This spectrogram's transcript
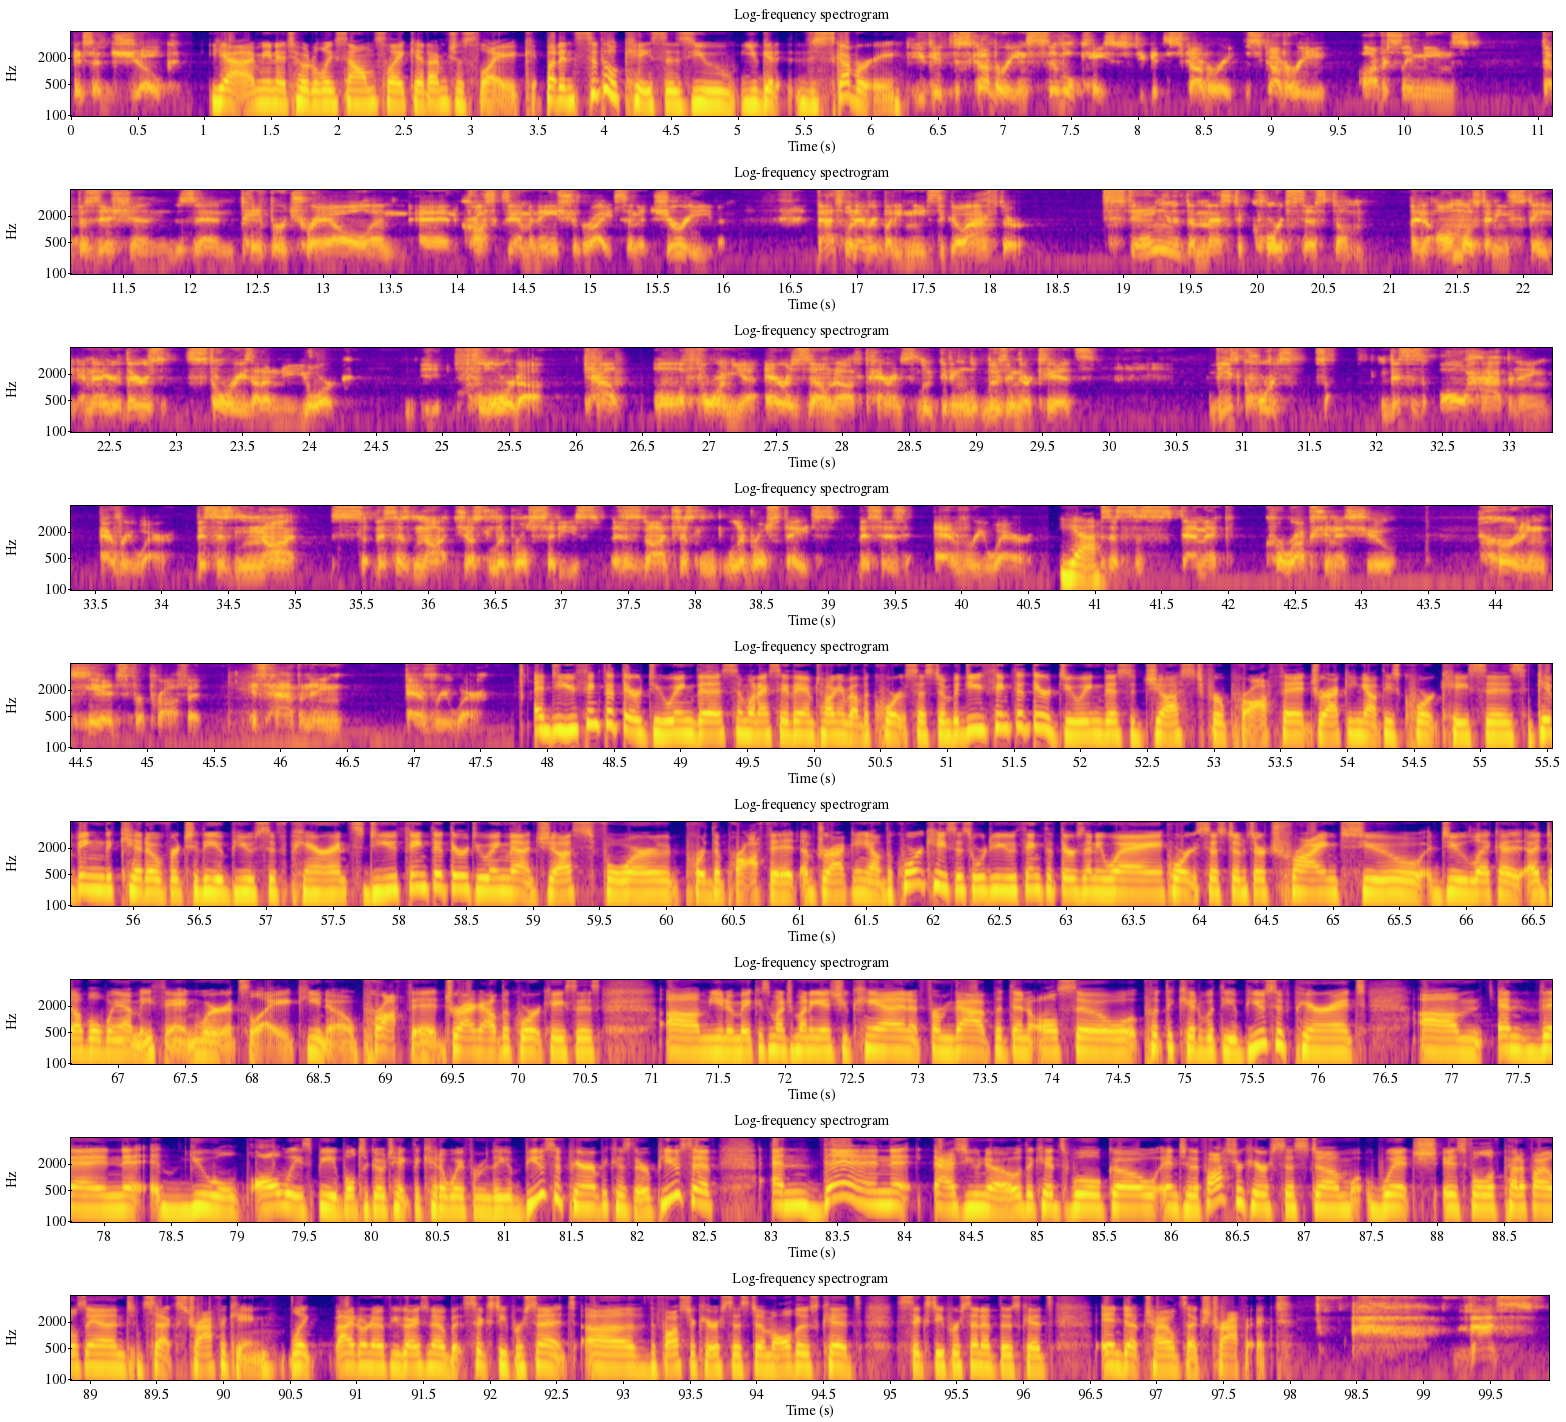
It's a joke. Yeah, I mean it totally sounds like it. I'm just like, but in civil cases you you get discovery. You get discovery. In civil cases you get discovery. Discovery obviously means depositions and paper trail and, and cross examination rights and a jury even. That's what everybody needs to go after. Staying in the domestic court system in almost any state, and there, there's stories out of New York, Florida, California, Arizona of parents getting losing their kids. These courts, this is all happening everywhere. This is not this is not just liberal cities. This is not just liberal states. This is everywhere. Yeah. It's a systemic corruption issue hurting kids for profit. It's happening everywhere. And do you think that they're doing this? And when I say they, I'm talking about the court system, but do you think that they're doing this just for profit, dragging out these court cases, giving the kid over to the abusive parents? Do you think that they're doing that just for, for the profit of dragging out the court cases? Or do you think that there's any way court systems are trying to do like a, a double whammy thing where it's like, you know, profit, drag out the court cases, um, you know, make as much money as you can from that, but then also put the kid with the abusive parent, um, and then then you will always be able to go take the kid away from the abusive parent because they're abusive. And then, as you know, the kids will go into the foster care system, which is full of pedophiles and sex trafficking. Like, I don't know if you guys know, but 60% of the foster care system, all those kids, 60% of those kids end up child sex trafficked. That's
